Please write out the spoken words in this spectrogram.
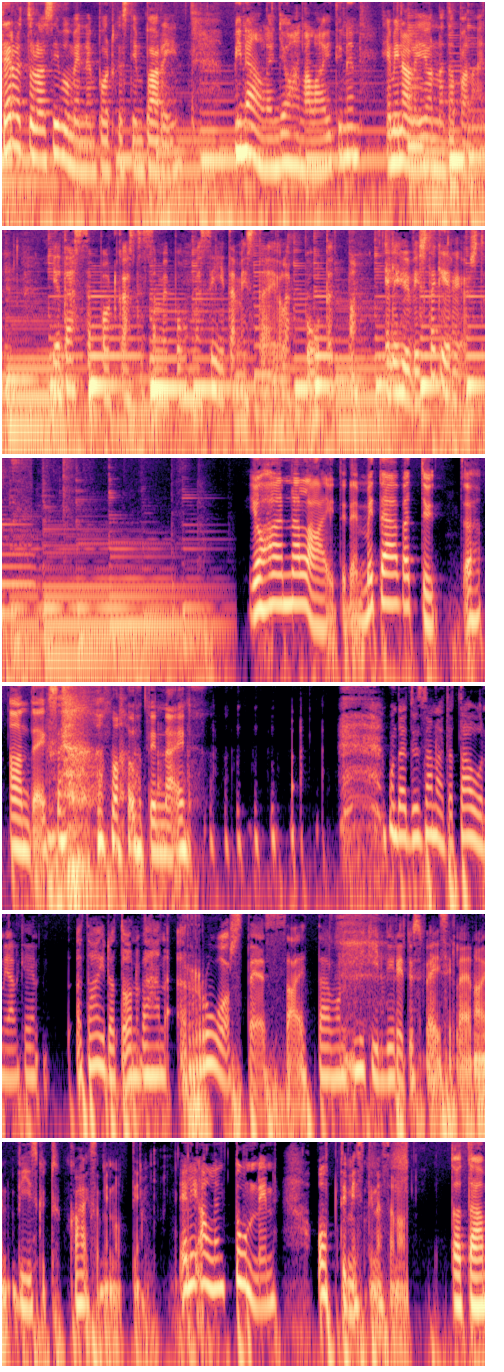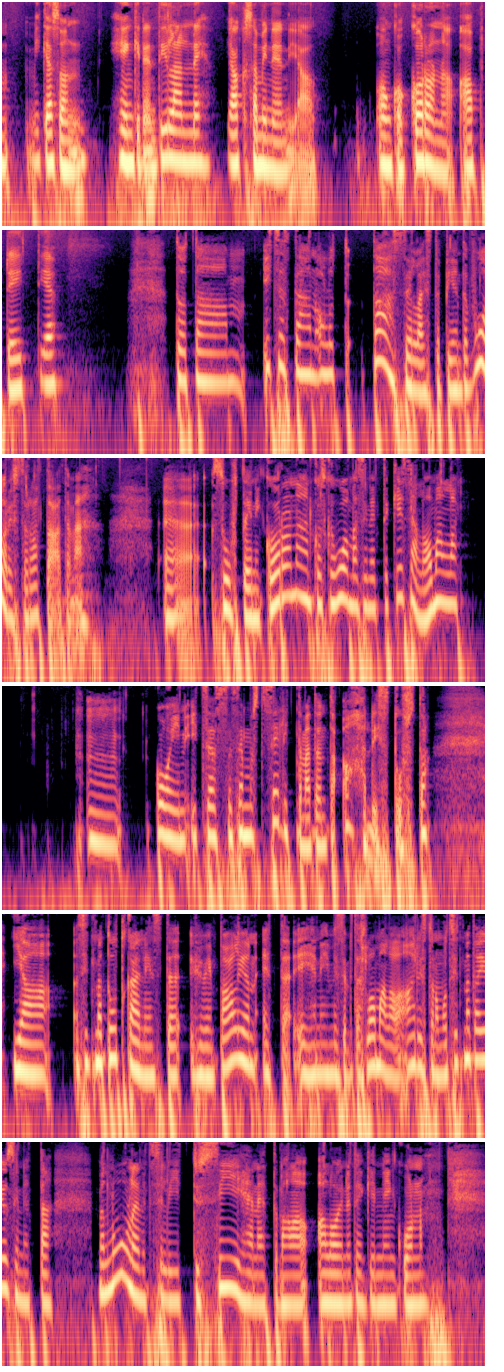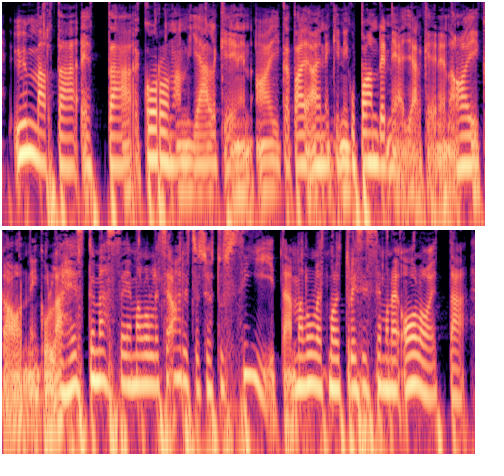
Tervetuloa Sivumennen podcastin pariin. Minä olen Johanna Laitinen Ja minä olen Jonna Tapanainen. ja tässä podcastissa me puhumme siitä, mistä ei ole puutetta. Eli hyvistä kirjoista. Johanna Laitinen, mitäpä tyttö. Anteeksi, mä aloitin näin. Mun täytyy sanoa, että tauon jälkeen taidot on vähän ruosteessa, että mun mikin viritys vei silleen noin 58 minuuttia. Eli alle tunnin optimistina sanon. Tota, mikä on henkinen tilanne, jaksaminen ja onko korona-updateia? Tota, itse asiassa tämä on ollut taas sellaista pientä vuoristorataa tämä ö, suhteeni koronaan, koska huomasin, että kesälomalla mm, koin itse asiassa semmoista selittämätöntä ahdistusta. Ja sitten mä tutkailin sitä hyvin paljon, että eihän ihmisen pitäisi lomalla olla ahdistunut, mutta sitten mä tajusin, että mä luulen, että se liittyy siihen, että mä aloin jotenkin niin kuin ymmärtää, että koronan jälkeinen aika tai ainakin niin kuin pandemian jälkeinen aika on niin kuin lähestymässä. Ja mä luulen, että se ahdistus johtuu siitä. Mä luulen, että mulle tuli siis semmoinen olo, että,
